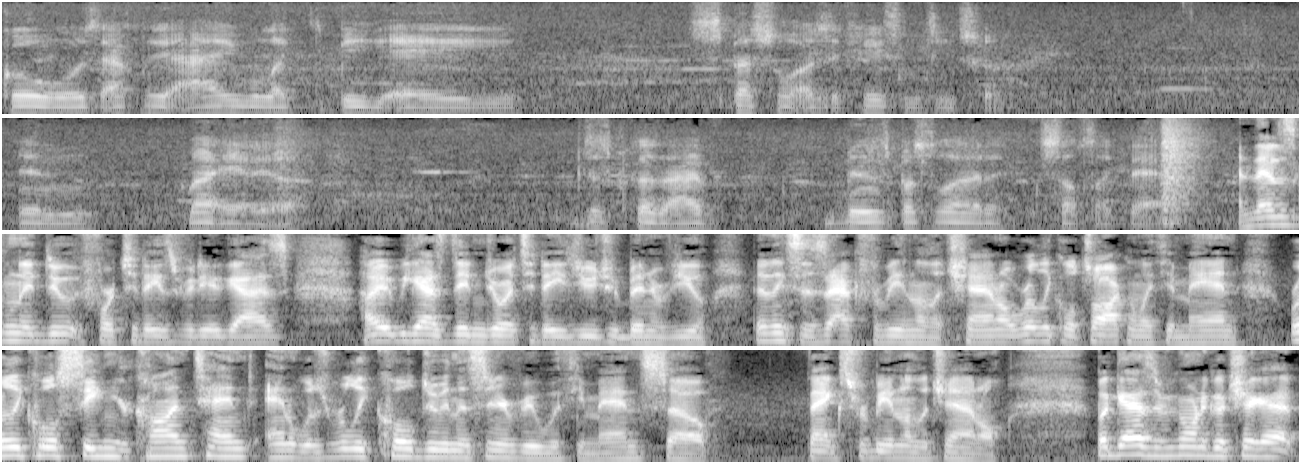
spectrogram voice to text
goal is actually I would like to be a special education teacher in my area. Just because I've special and stuff like that. And that is going to do it for today's video, guys. I hope you guys did enjoy today's YouTube interview. Thanks to Zach for being on the channel. Really cool talking with you, man. Really cool seeing your content, and it was really cool doing this interview with you, man. So, thanks for being on the channel. But guys, if you want to go check out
